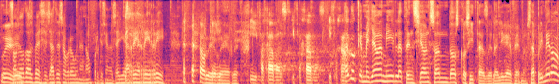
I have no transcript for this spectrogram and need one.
Muy Solo bien. dos veces, ya te sobró una, ¿no? Porque si no sería re, re, re. Ok. Re, re, re. Y fajabas, y fajabas, y fajabas. Algo que me llama a mí la atención son dos cositas de la Liga FM. O sea, primero,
